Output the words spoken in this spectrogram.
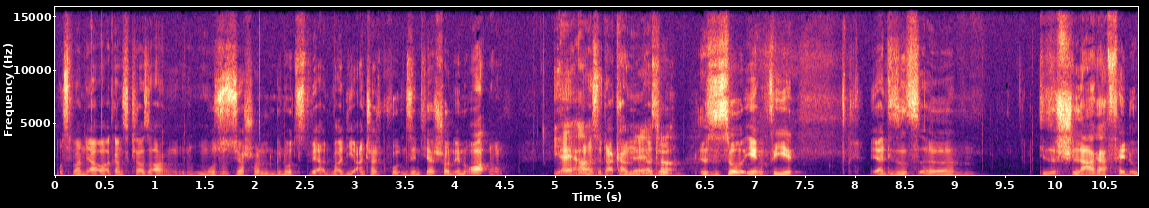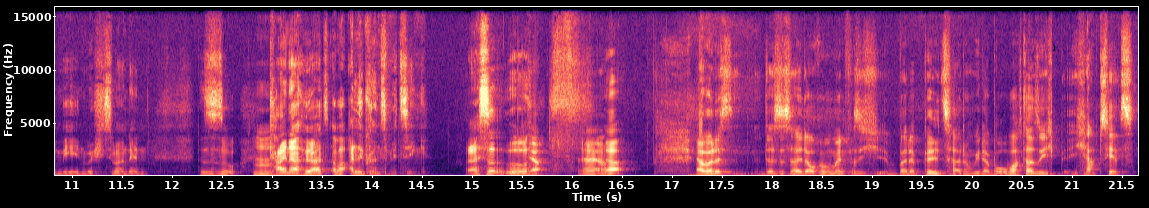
muss man ja aber ganz klar sagen, muss es ja schon genutzt werden, weil die Einschaltquoten sind ja schon in Ordnung. Ja, ja. Also da kann, Ja, ja, also klar. es ist so irgendwie, ja, dieses, ähm, dieses Schlagerphänomen, möchte ich es mal nennen. Das ist so, Hm. keiner hört, aber alle können es mitsingen. Weißt du? So. Ja, ja, ja. ja. Ja, aber das, das ist halt auch im Moment, was ich bei der Bild-Zeitung wieder beobachte. Also ich, ich habe es jetzt,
